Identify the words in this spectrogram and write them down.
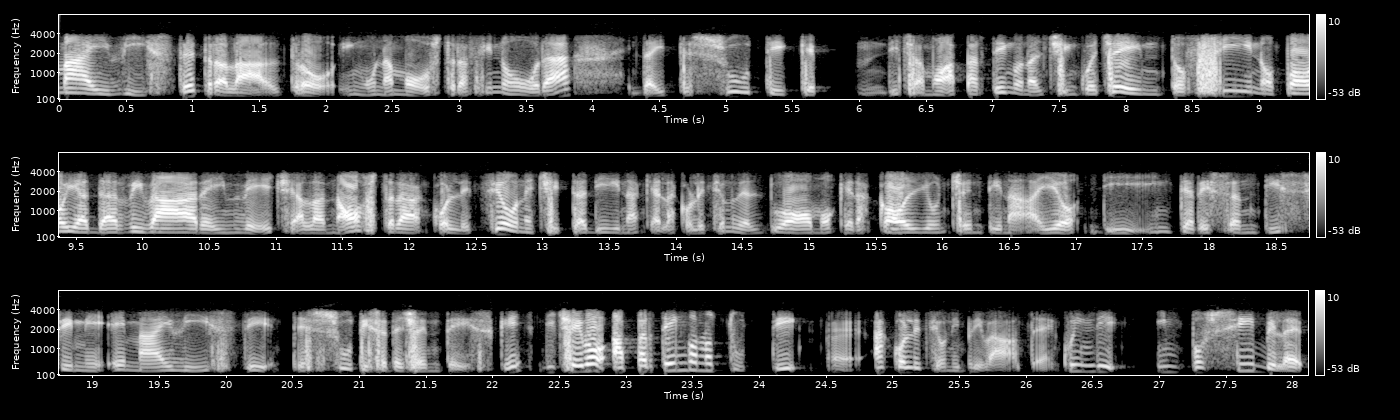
mai viste tra l'altro in una mostra finora, dai tessuti che diciamo, appartengono al Cinquecento fino poi ad arrivare invece alla nostra collezione cittadina che è la collezione del Duomo che raccoglie un centinaio di interessantissimi e mai visti tessuti settecenteschi, dicevo appartengono tutti eh, a collezioni private, quindi impossibile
